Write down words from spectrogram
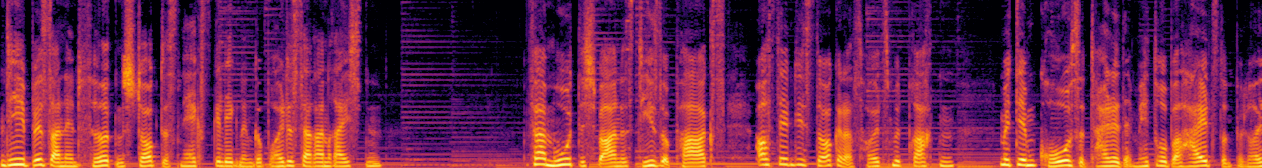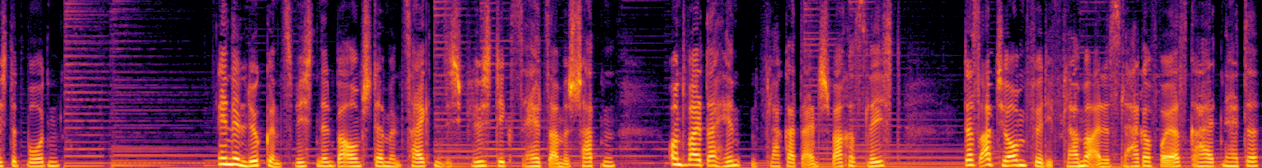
die bis an den vierten Stock des nächstgelegenen Gebäudes heranreichten. Vermutlich waren es diese Parks, aus denen die Stalker das Holz mitbrachten, mit dem große Teile der Metro beheizt und beleuchtet wurden. In den Lücken zwischen den Baumstämmen zeigten sich flüchtig seltsame Schatten, und weiter hinten flackerte ein schwaches Licht, das Artyom für die Flamme eines Lagerfeuers gehalten hätte,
